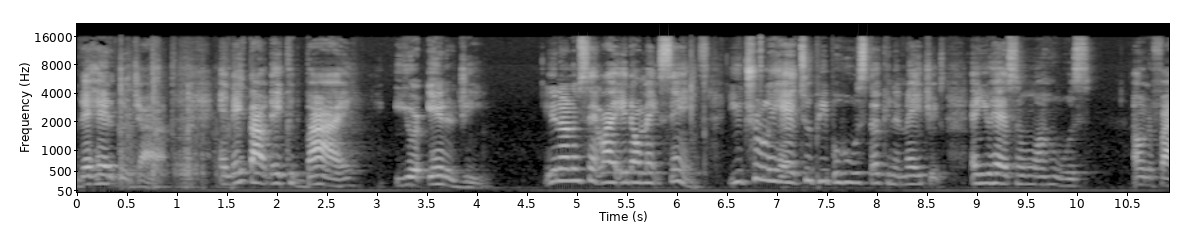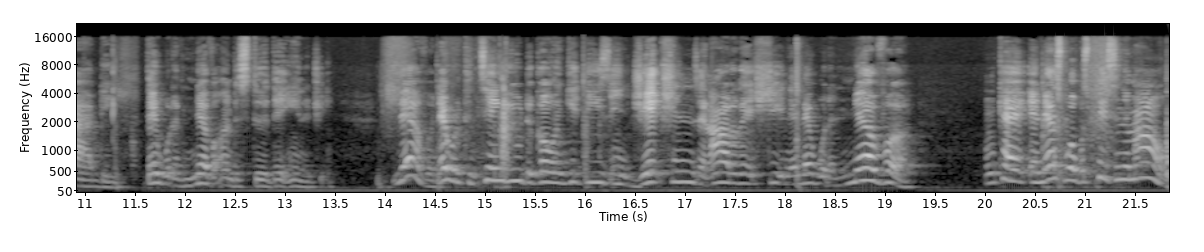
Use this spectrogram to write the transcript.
they had a good job. And they thought they could buy your energy. You know what I'm saying? Like, it don't make sense. You truly had two people who were stuck in the matrix, and you had someone who was on the 5D. They would have never understood their energy. Never. They would have continued to go and get these injections and all of that shit, and they would have never. Okay? And that's what was pissing them off.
